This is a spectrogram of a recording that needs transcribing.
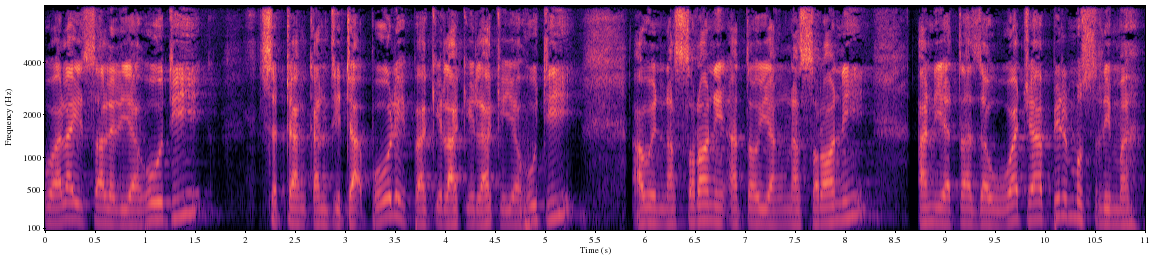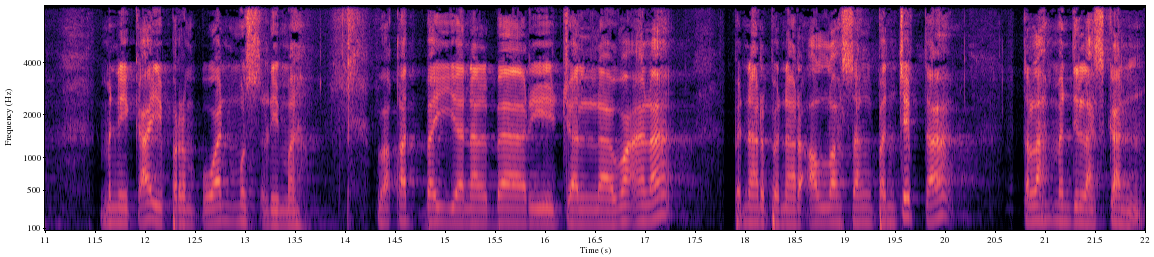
Walaisa lil Yahudi sedangkan tidak boleh bagi laki-laki Yahudi awin Nasrani atau yang Nasrani an yatazawwaja bil muslimah menikahi perempuan muslimah. Waqad bayyana al-bari jalla wa ala benar-benar Allah sang pencipta telah menjelaskan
